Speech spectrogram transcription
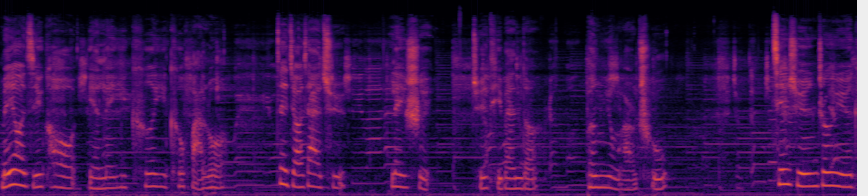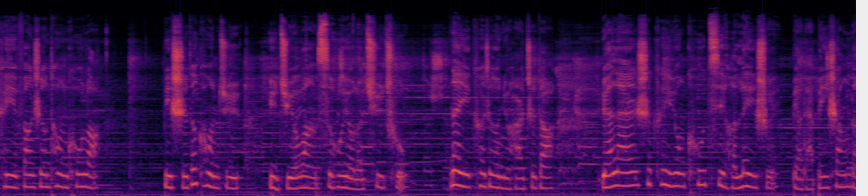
没有几口，眼泪一颗一颗滑落，再嚼下去，泪水。决堤般的奔涌而出，千寻终于可以放声痛哭了。彼时的恐惧与绝望似乎有了去处。那一刻，这个女孩知道，原来是可以用哭泣和泪水表达悲伤的。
